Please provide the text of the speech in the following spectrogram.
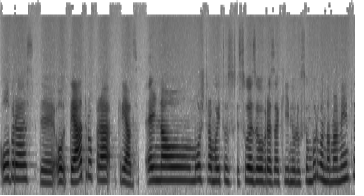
obras de teatro para crianças. Ele não mostra muito suas obras aqui no Luxemburgo, normalmente,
